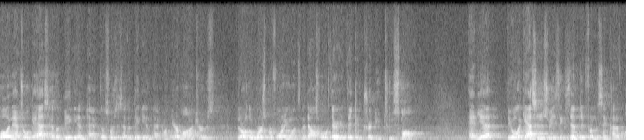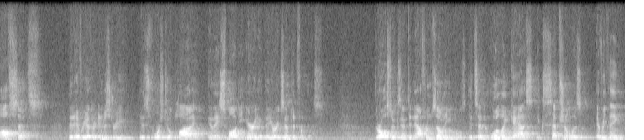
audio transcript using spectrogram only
oil and natural gas have a big impact. Those sources have a big impact on air monitors that are the worst performing ones in the Dallas-Fort Worth area. They contribute to smog. And yet, the oil and gas industry is exempted from the same kind of offsets that every other industry is forced to apply in a smoggy area. They are exempted from this. They're also exempted now from zoning rules. It's an oil and gas exceptionalism. Everything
